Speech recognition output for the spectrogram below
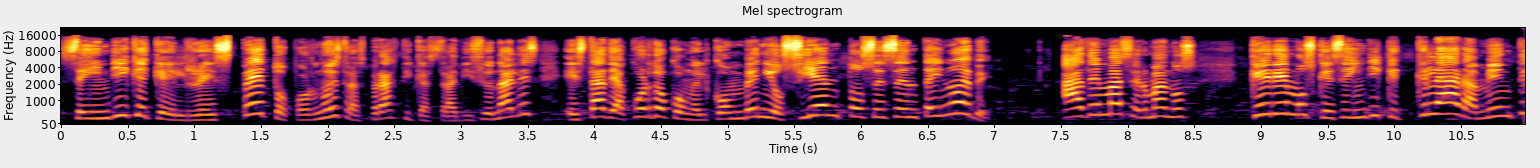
se indique que el respeto por nuestras prácticas tradicionales está de acuerdo con el convenio 169. Además, hermanos, queremos que se indique claramente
